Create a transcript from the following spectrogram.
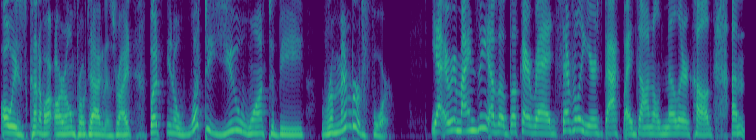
always kind of our, our own protagonists, right? But, you know, what do you want to be remembered for? Yeah, it reminds me of a book I read several years back by Donald Miller called um,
